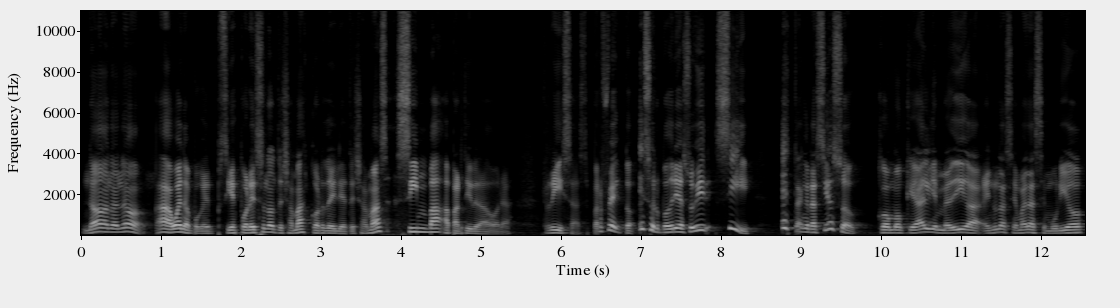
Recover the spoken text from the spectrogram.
No, no, no. Ah, bueno, porque si es por eso no te llamás Cordelia, te llamás Simba a partir de ahora. Risas. Perfecto. ¿Eso lo podría subir? Sí. ¿Es tan gracioso como que alguien me diga en una semana se murió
